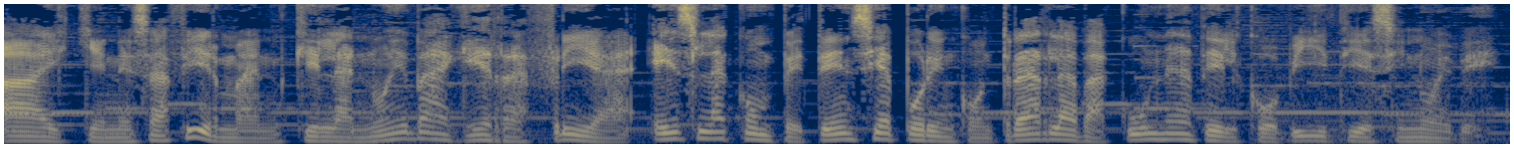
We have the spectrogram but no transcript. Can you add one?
Hay quienes afirman que la nueva Guerra Fría es la competencia por encontrar la vacuna del COVID-19.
